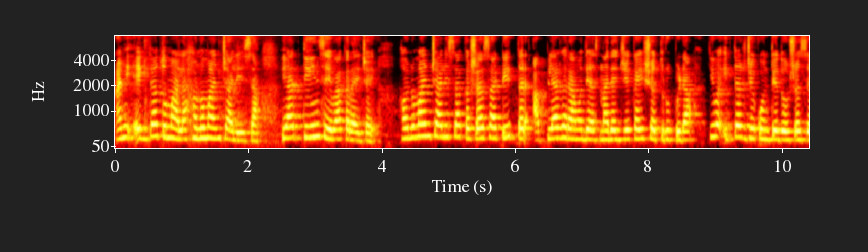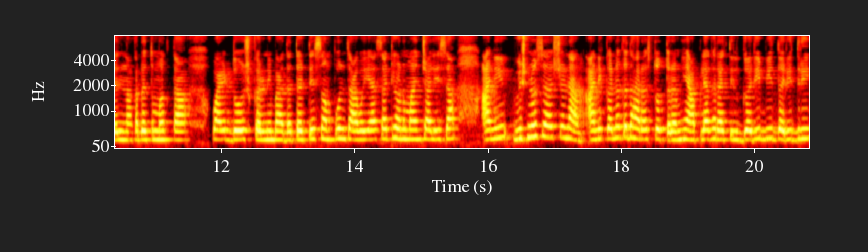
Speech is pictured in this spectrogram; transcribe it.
आणि एकदा तुम्हाला हनुमान चालिसा या तीन सेवा करायच्या आहे. हनुमान चालिसा कशासाठी? तर आपल्या घरामध्ये असणारे जे काही शत्रुपीडा किंवा इतर जे कोणते दोष असेल नकारात्मकता वाईट दोष करणी बाधा तर ते संपून जावं. यासाठी हनुमान चालिसा आणि विष्णू सहस्रनाम आणि कनकधारा स्तोत्रम हे आपल्या घरातील गरिबी दरिद्री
